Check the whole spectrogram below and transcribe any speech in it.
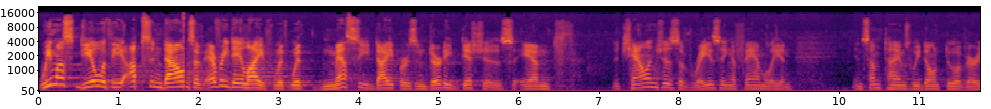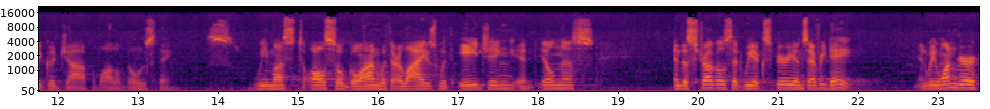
We must deal with the ups and downs of everyday life with, with messy diapers and dirty dishes and the challenges of raising a family. And, and sometimes we don't do a very good job of all of those things we must also go on with our lives with aging and illness and the struggles that we experience every day. And we wonder,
